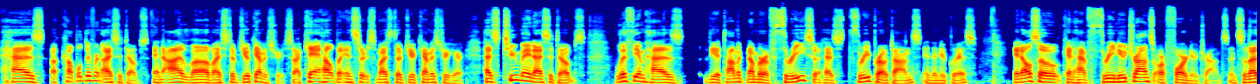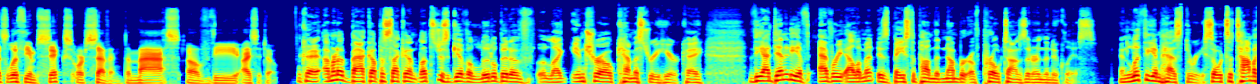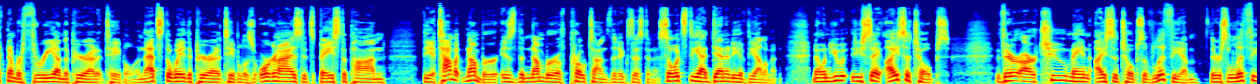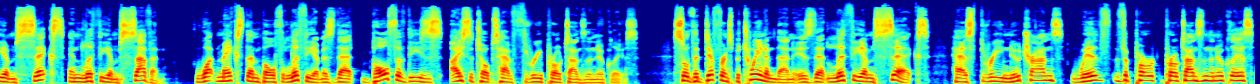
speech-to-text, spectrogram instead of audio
has a couple different isotopes, and I love isotope geochemistry. So I can't help but insert some isotope geochemistry here. Has two main isotopes. Lithium has the atomic number of three, so it has three protons in the nucleus. It also can have three neutrons or four neutrons. And so that's lithium six or seven, the mass of the isotope. Okay, I'm going to back up a second. Let's just give a little bit of like intro chemistry here, okay? The identity of every element is based upon the number of protons that are in the nucleus. And lithium has three. So it's atomic number three on the periodic table. And that's the way the periodic table is organized. It's based upon the atomic number is the number of protons that exist in it. So it's the identity of the element. Now, when you, you say isotopes, there are two main isotopes of lithium there's lithium 6 and lithium 7. What makes them both lithium is that both of these isotopes have three protons in the nucleus. So the difference between them then is that lithium 6 has three neutrons with the pro- protons in the nucleus,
